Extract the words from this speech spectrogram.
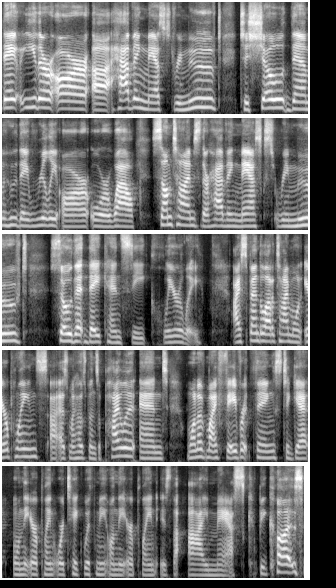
They either are uh, having masks removed to show them who they really are or wow sometimes they're having masks removed so that they can see clearly I spend a lot of time on airplanes uh, as my husband's a pilot. And one of my favorite things to get on the airplane or take with me on the airplane is the eye mask because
